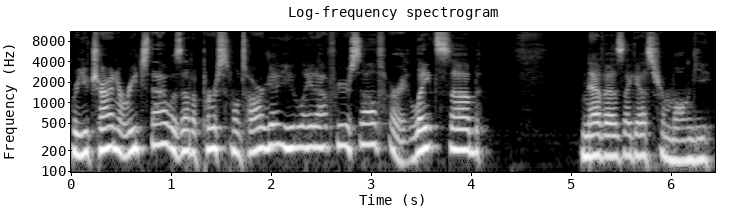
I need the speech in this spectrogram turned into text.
Were you trying to reach that? Was that a personal target you laid out for yourself? All right, late sub. Neves, I guess, for Mongi.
